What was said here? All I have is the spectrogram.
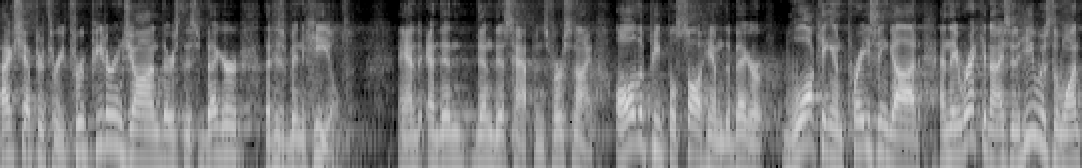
Acts chapter 3. Through Peter and John, there's this beggar that has been healed. And, and then, then this happens. Verse 9. All the people saw him, the beggar, walking and praising God, and they recognized that he was the one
